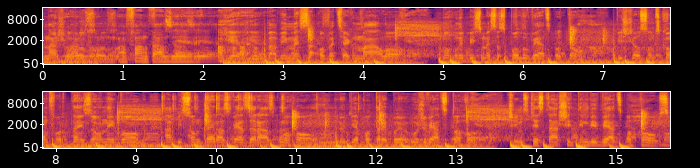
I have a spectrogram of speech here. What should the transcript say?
nášho rozumu a fantázie. Yeah. Bavíme sa o veciach málo Mohli by sme sa spolu viac o tom Vyšiel som z komfortnej zóny von Aby som teraz viac raz mohol. Ľudia potrebujú už viac toho. Čím ste starší, tým vy viac ohous.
